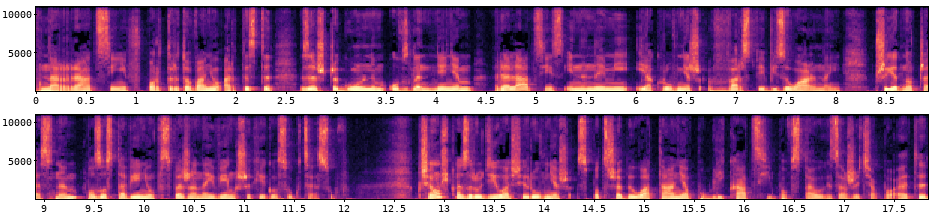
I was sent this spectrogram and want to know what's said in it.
w narracji, w portretowaniu artysty ze szczególnym uwzględnieniem relacji z innymi, jak również w warstwie wizualnej, przy jednoczesnym pozostawieniu w sferze największych jego sukcesów. Książka zrodziła się również z potrzeby łatania publikacji powstałych za życia poety,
